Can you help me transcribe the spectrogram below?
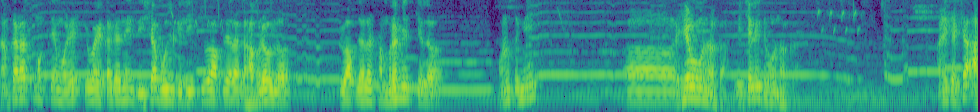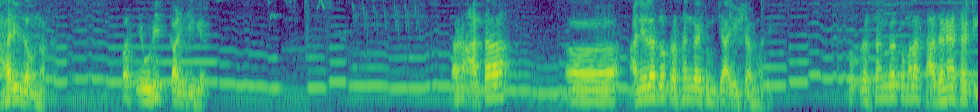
नकारात्मकतेमुळे किंवा एखाद्याने दिशाभूल केली किंवा आपल्याला घाबरवलं किंवा आपल्याला संभ्रमित केलं म्हणून तुम्ही हे होऊ नका विचलित होऊ नका. आणि त्याच्या आहारी जाऊ नका. बस एवढीच काळजी घ्या. कारण आता आलेला जो प्रसंग आहे तुमच्या आयुष्यामध्ये तो प्रसंग तुम्हाला साधण्यासाठी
